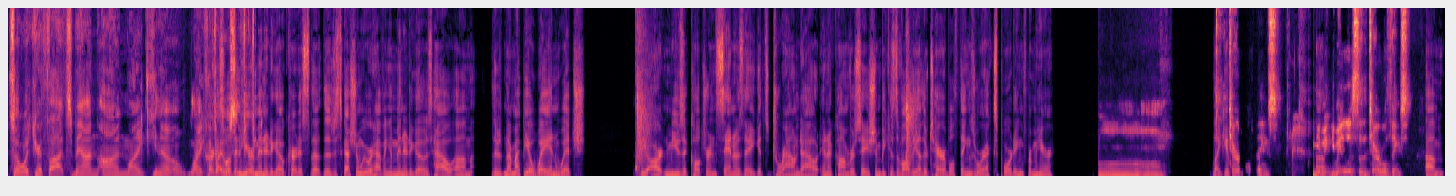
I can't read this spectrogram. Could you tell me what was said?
So, what's your thoughts, man, on like you know, like if Curtis I was- wasn't here a minute ago. Curtis, the, the discussion we were having a minute ago is how um there, there might be a way in which the art and music culture in San Jose gets drowned out in a conversation because of all the other terrible things we're exporting from here. Mm, Like if terrible things. Give me give me a list of the terrible things. Um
